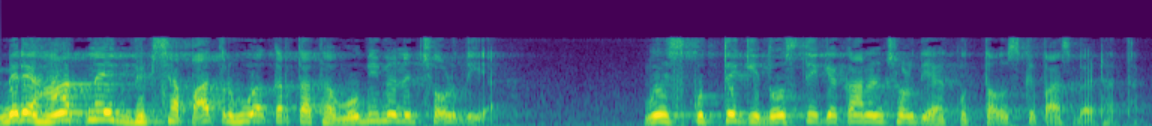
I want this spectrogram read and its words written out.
मेरे हाथ में एक भिक्षा पात्र हुआ करता था, वो भी मैंने छोड़ दिया। वो इस कुत्ते की दोस्ती के कारण छोड़ दिया। कुत्ता उसके पास बैठा था।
